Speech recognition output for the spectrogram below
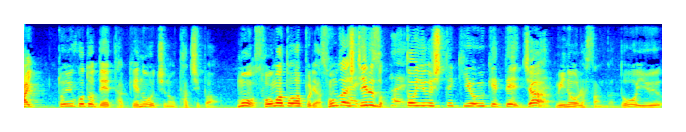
はい。ということで竹之内の立場もう走馬灯アプリは存在しているぞ、はい。はい。という指摘を受けてじゃあ、はい。箕浦さんがどういう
